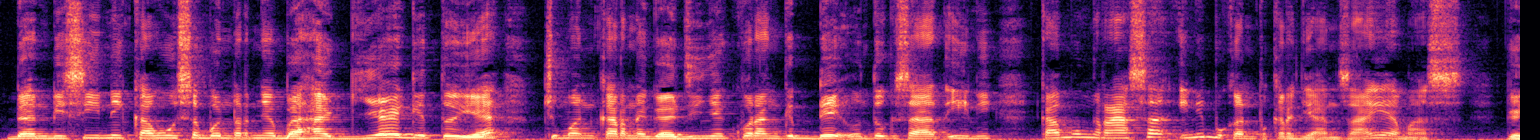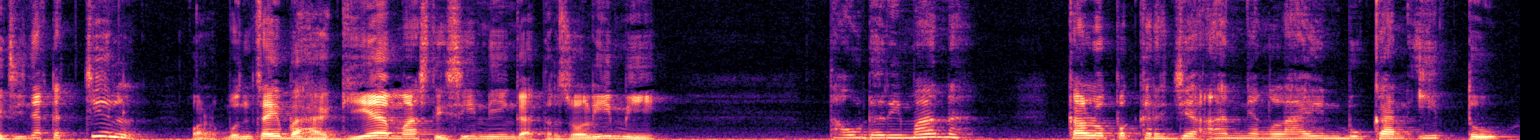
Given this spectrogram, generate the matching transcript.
dan di sini kamu sebenarnya bahagia gitu ya cuman karena gajinya kurang gede untuk saat ini kamu ngerasa ini bukan pekerjaan saya mas. Gajinya kecil walaupun saya bahagia mas di sini nggak terzolimi. Tahu dari mana? Kalau pekerjaan yang lain bukan itu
